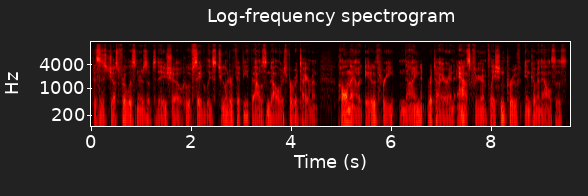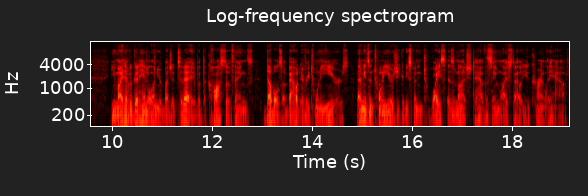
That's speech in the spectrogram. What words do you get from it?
This is just for listeners of today's show who have saved at least $250,000 for retirement. Call now at 803 9 Retire and ask for your inflation proof income analysis. You might have a good handle on your budget today, but the cost of things doubles about every 20 years. That means in 20 years, you could be spending twice as much to have the same lifestyle you currently have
